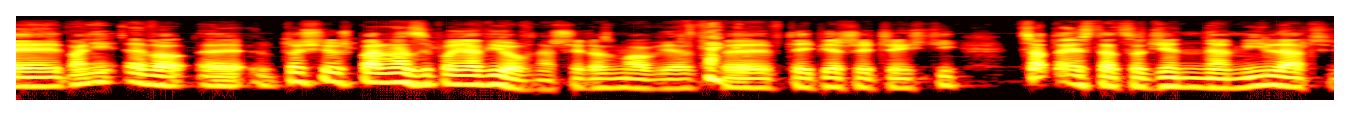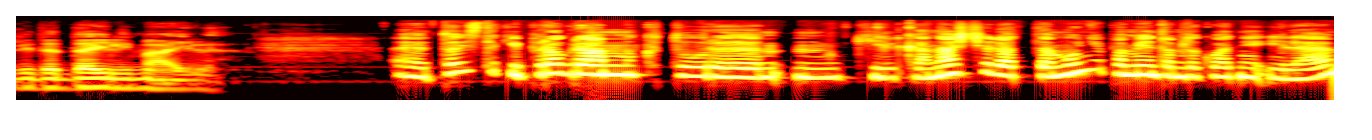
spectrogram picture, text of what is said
E, Pani Ewo, e, to się już parę razy pojawiło w naszej rozmowie, w, Tak. e, w tej pierwszej części. Co to jest ta codzienna mila, czyli The Daily Mile? E, To jest taki program, który mm, kilkanaście lat temu, nie pamiętam dokładnie ile,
